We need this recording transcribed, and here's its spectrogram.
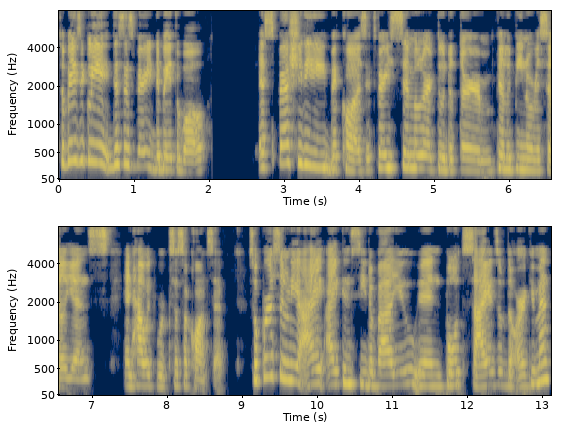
So basically, this is very debatable, especially because it's very similar to the term Filipino resilience and how it works as a concept. So personally, I, I can see the value in both sides of the argument.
